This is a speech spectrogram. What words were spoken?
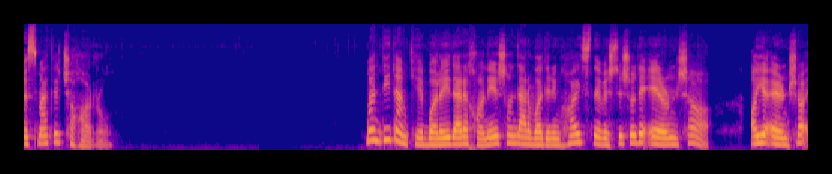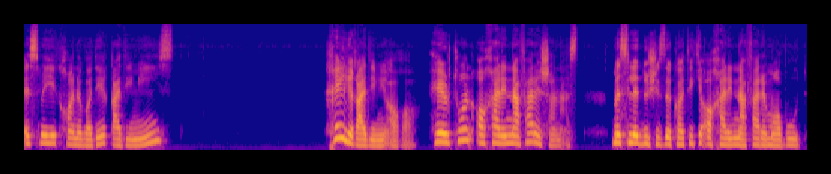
قسمت چهار رو. من دیدم که بالای در خانهشان در وادرینگ هایتس نوشته شده ارنشا. آیا ارنشا اسم یک خانواده قدیمی است؟ خیلی قدیمی آقا. هرتون آخرین نفرشان است. مثل دوشیزکاتی که آخرین نفر ما بود.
